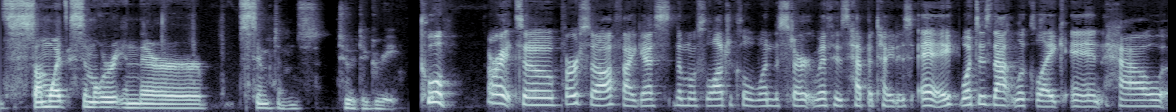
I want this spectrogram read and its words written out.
somewhat similar in their symptoms to a degree. Cool. All right. So, first off, I guess the most logical one to start with is hepatitis A. What does that look like and how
